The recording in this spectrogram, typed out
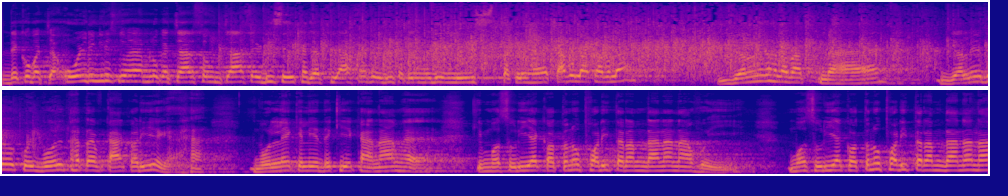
देखो बच्चा ओल्ड इंग्लिश जो है, हम लोग का चार सौ उनचास एडी से एक हज़ार छियासठ एडी तक मिडिल इंग्लिश तक है। क्या बोला क्या बोला? जलने वाला बात रहा है। जले दो, कोई बोलता तब क्या करिएगा? बोलने के लिए देखिए का नाम है कि मसूरिया कतनो फड़ी तरमदाना ना होई। मसूरिया कतनो फड़ी तरमदाना ना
